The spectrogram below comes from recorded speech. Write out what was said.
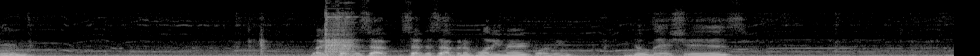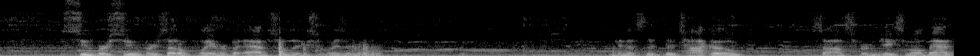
Mm. Like set this up, set this up in a Bloody Mary for me. Delicious. Super, super subtle flavor, but absolutely exquisite. And that's the, the taco sauce from J Small Batch.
